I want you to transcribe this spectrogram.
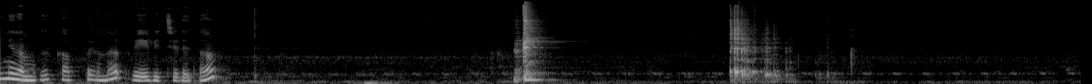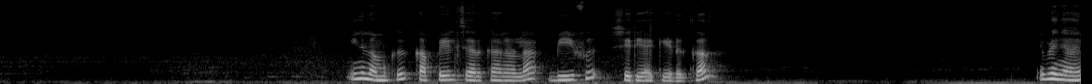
ഇനി നമുക്ക് കപ്പ ഒന്ന് വേവിച്ചെടുക്കാം ഇനി നമുക്ക് കപ്പയിൽ ചേർക്കാനുള്ള ബീഫ് ശരിയാക്കിയെടുക്കാം. ഇവിടെ ഞാൻ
